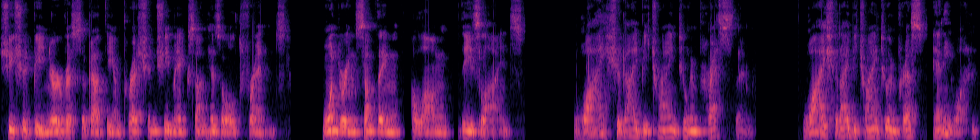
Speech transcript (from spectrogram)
she should be nervous about the impression she makes on his old friends, wondering something along these lines. Why should I be trying to impress them? Why should I be trying to impress anyone?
